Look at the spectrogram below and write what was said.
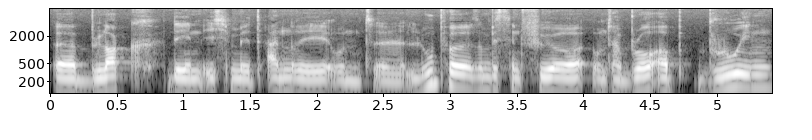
Blog, den ich mit André und Lupe so ein bisschen für unter Bro-Op Brewing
